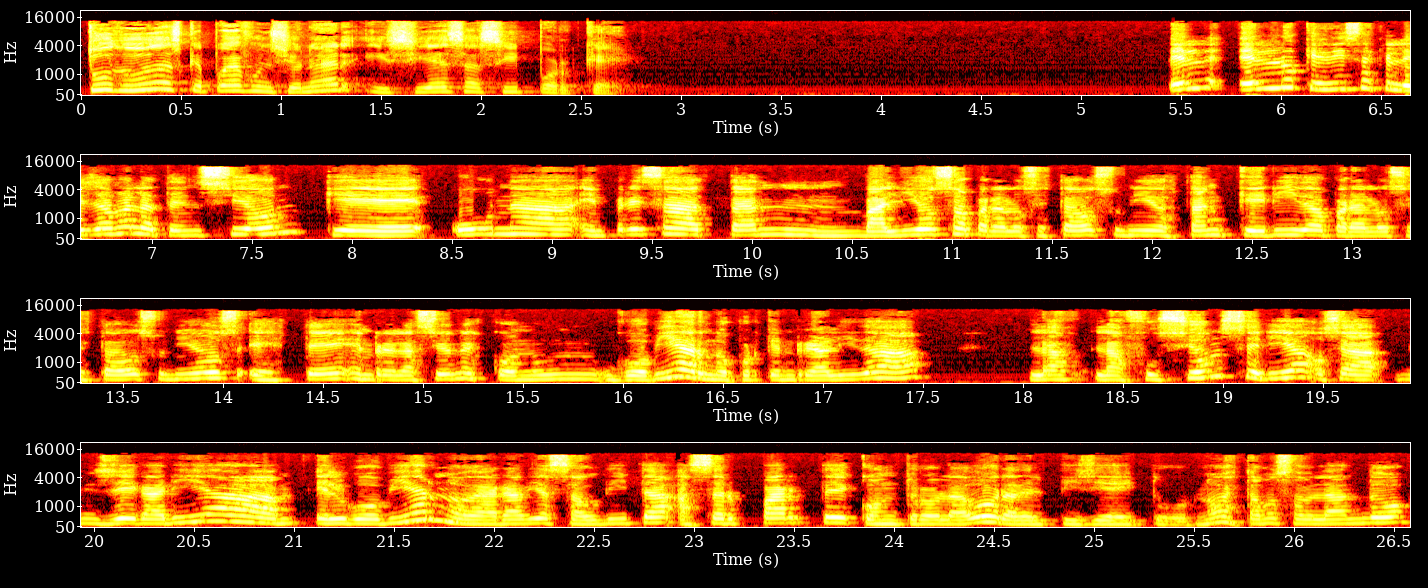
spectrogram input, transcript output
¿Tú dudas que pueda funcionar? Y si es así, ¿por qué? Él, él, lo que dice es que le llama la atención que una empresa tan valiosa para los Estados Unidos, tan querida para los Estados Unidos, esté en relaciones con un gobierno, porque en realidad la, fusión sería, o sea, llegaría el gobierno de Arabia Saudita a ser parte controladora del PGA Tour, ¿no? Estamos hablando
